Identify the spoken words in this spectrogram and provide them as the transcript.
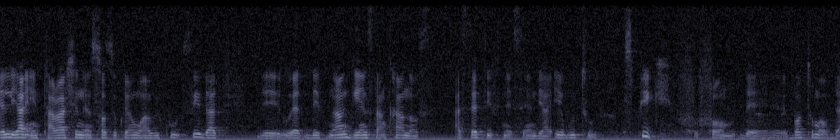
earlier interaction and subsequent one, we could see that they were, they've now gained some kind of assertiveness and they are able to speak from the bottom of the,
